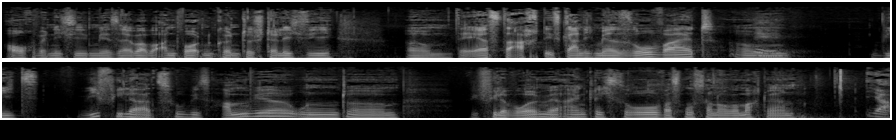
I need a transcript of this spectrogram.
auch wenn ich sie mir selber beantworten könnte, stelle ich sie. Ähm, der erste Acht ist gar nicht mehr so weit. Ähm, nee. wie, wie viele Azubis haben wir und ähm, wie viele wollen wir eigentlich so? Was muss da noch gemacht werden? Ja,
